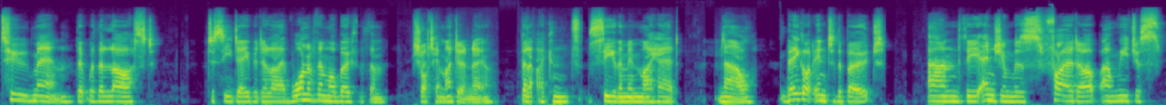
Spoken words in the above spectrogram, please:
two men that were the last to see David alive. One of them or both of them shot him. I don't know, but I can see them in my head now. They got into the boat and the engine was fired up and we just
